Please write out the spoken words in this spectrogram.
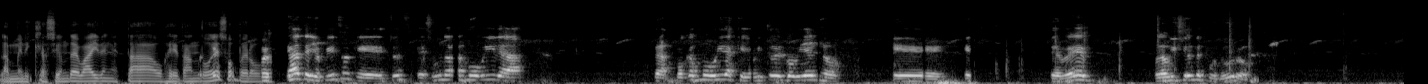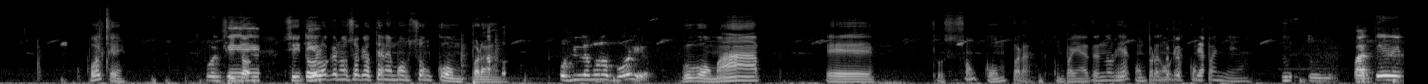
administración de Biden está objetando eso, pero... Pues fíjate, yo pienso que esto es, una movida, de las pocas movidas que yo he visto del gobierno que, se ve una visión de futuro. ¿Por qué? Porque si, todo lo que nosotros tenemos son compras. Posible monopolio. Google Maps, eh, entonces son compras. Compañías de tecnología compran otras compañías. tu parte de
